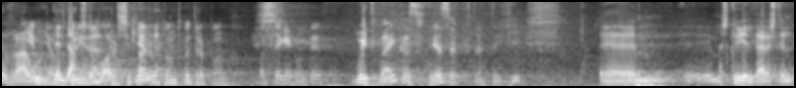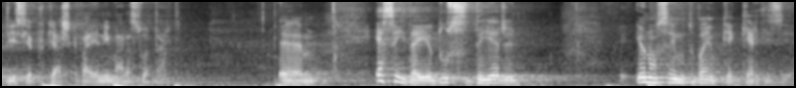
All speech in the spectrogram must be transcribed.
Haverá é um candidato do Bloco de Esquerda. ponto contra ponto, pode ser que aconteça. Muito bem, com certeza, portanto, enfim. Um, mas queria lhe dar esta notícia porque acho que vai animar a sua tarde. Um, essa ideia do ceder, eu não sei muito bem o que é que quer dizer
